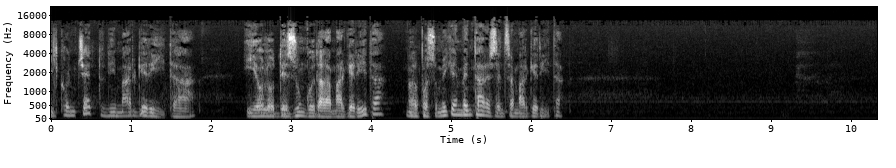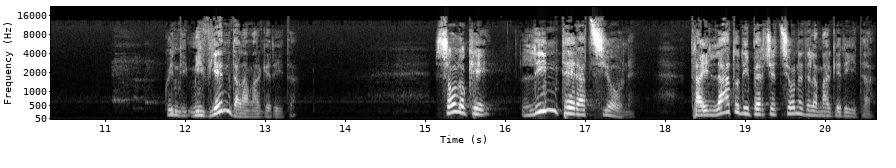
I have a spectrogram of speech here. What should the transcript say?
Il concetto di margherita, io lo desungo dalla margherita Non lo posso mica inventare senza margherita. Quindi mi viene dalla margherita. Solo che l'interazione tra il lato di percezione della margherita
